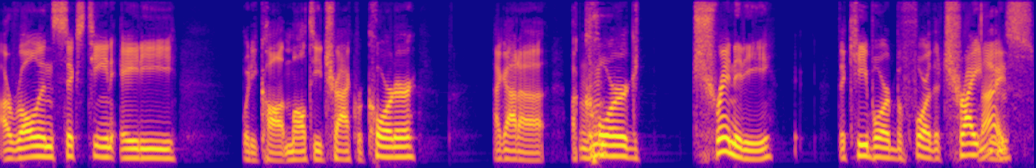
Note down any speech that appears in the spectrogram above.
a Roland 1680 what do you call it multi-track recorder I got a a Mhm. Korg Trinity the keyboard before the Triton Nice.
